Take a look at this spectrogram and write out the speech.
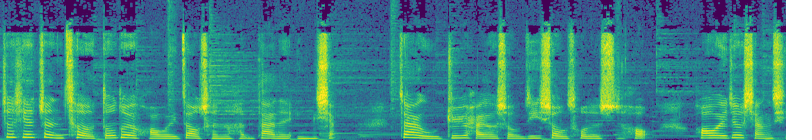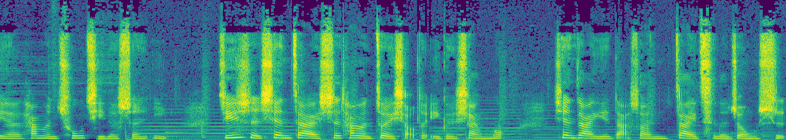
这些政策都对华为造成了很大的影响。在 5G 还有手机受挫的时候，华为就想起了他们初期的生意，即使现在是他们最小的一个项目，现在也打算再次的重视。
